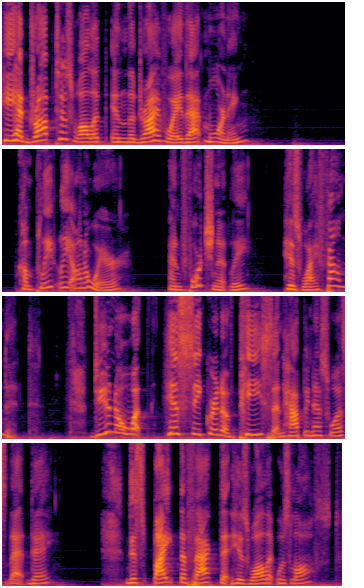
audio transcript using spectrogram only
He had dropped his wallet in the driveway that morning, completely unaware, and fortunately, his wife found it. Do you know what his secret of peace and happiness was that day? despite the fact that his wallet was lost?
